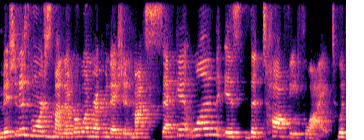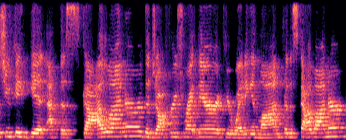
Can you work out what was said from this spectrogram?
Mission is S'mores is my number one recommendation. My second one is the Toffee Flight, which you could get at the Skyliner. The Joffrey's right there if you're waiting in line for the Skyliner.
